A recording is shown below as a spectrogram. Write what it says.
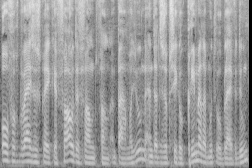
over, bij wijze van spreken, fraude van, van een paar miljoen. En dat is op zich ook prima, dat moeten we ook blijven doen.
